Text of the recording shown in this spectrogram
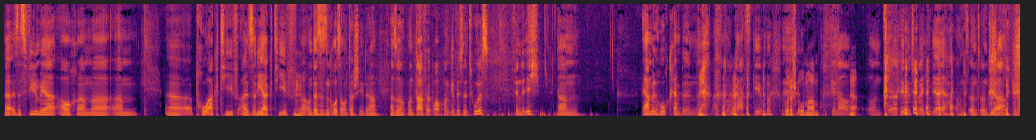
Äh, es ist viel mehr auch ähm, äh, ähm, äh, proaktiv als mhm. reaktiv. Mhm. Äh, und das ist ein großer Unterschied, ja. Also, und dafür braucht man gewisse Tools, finde ich. Ähm, Ärmel hochkrempeln, ne? also Gas geben. Oder schon oben haben. Genau. Ja. Und äh, dementsprechend, ja, ja, und, und, und ja, genau.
